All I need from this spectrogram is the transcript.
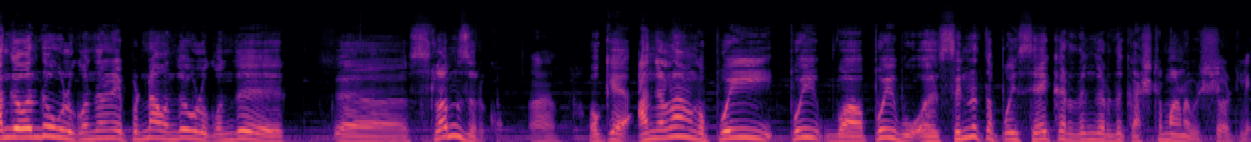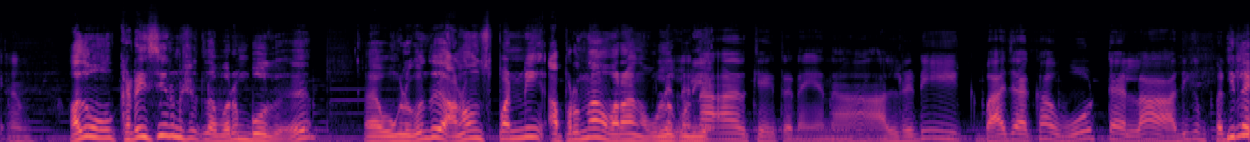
அங்கே வந்து உங்களுக்கு வந்து எப்படின்னா வந்து உங்களுக்கு வந்து ஸ்லம்ஸ் இருக்கும். ஓகே அங்கெல்லாம் அவங்க போய் போய் போய் சின்னத்தை போய் சேர்க்கறதுங்கிறது கஷ்டமான விஷயம். அதுவும் கடைசி நிமிஷத்தில் வரும்போது உங்களுக்கு வந்து அனௌன்ஸ் பண்ணி அப்புறம் தான் வராங்க அதை கேட்டேன் ஏன்னா ஆல்ரெடி பாஜக ஓட்டெல்லாம் அதிகம் இல்ல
